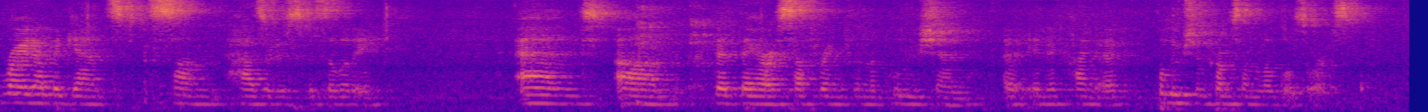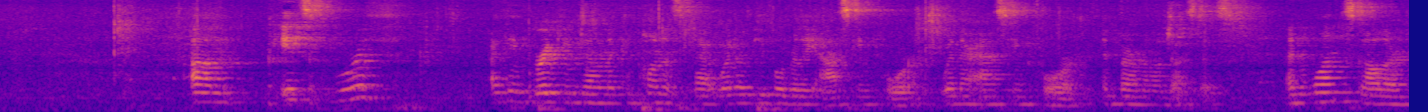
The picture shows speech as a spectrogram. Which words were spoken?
right up against some hazardous facility and um, that they are suffering from the pollution, uh, in a kind of pollution from some local source. Um, it's worth, I think, breaking down the components of that, what are people really asking for when they're asking for environmental justice. And one scholar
